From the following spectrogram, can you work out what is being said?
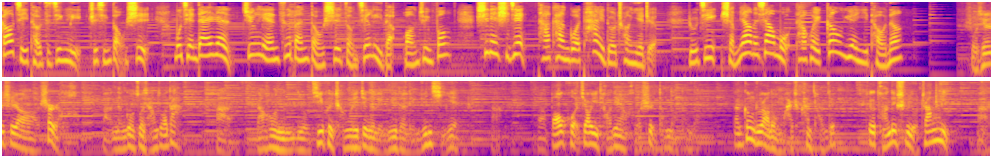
高级投资经理、执行董事。目前担任君联资本董事总经理的王俊峰，十年时间，他看过太多创业者。如今，什么样的项目他会更愿意投呢？首先是要事儿要好啊，能够做强做大啊。然后，有机会成为这个领域的领军企业，啊啊，包括交易条件要合适等等等等。但更重要的，我们还是看团队，这个团队是不是有张力啊？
